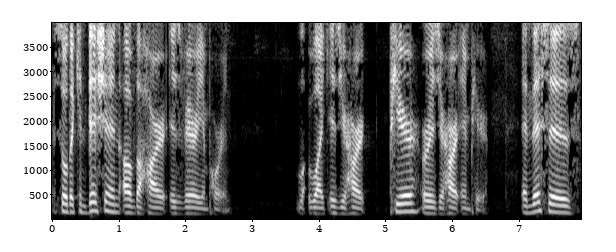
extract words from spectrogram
So the condition of the heart is very important. L- like, is your heart pure or is your heart impure? And this is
